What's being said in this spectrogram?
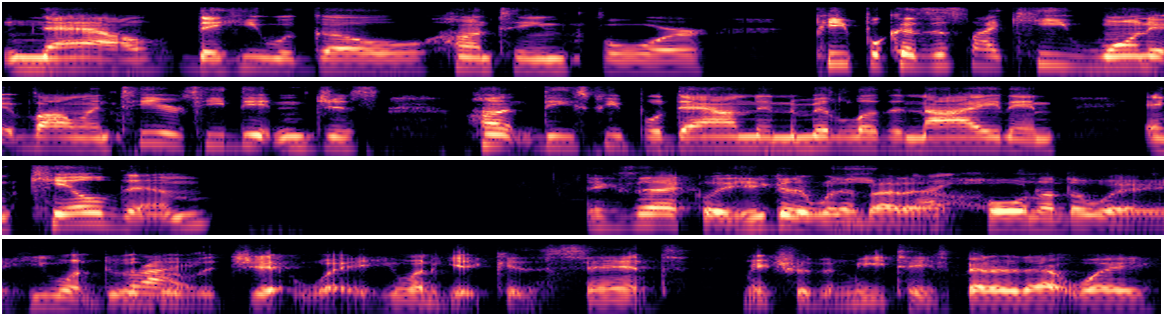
now that he would go hunting for people because it's like he wanted volunteers. He didn't just hunt these people down in the middle of the night and and kill them. Exactly. He could have went about it a whole nother way. He wanted to do it right. the legit way. He wanted to get consent, make sure the meat tastes better that way.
